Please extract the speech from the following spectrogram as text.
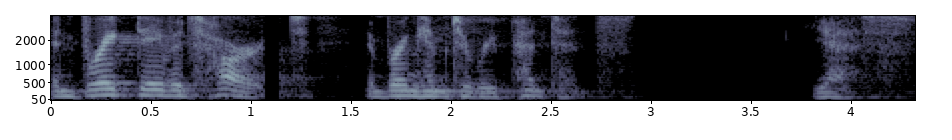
and break David's heart and bring him to repentance? Yes.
